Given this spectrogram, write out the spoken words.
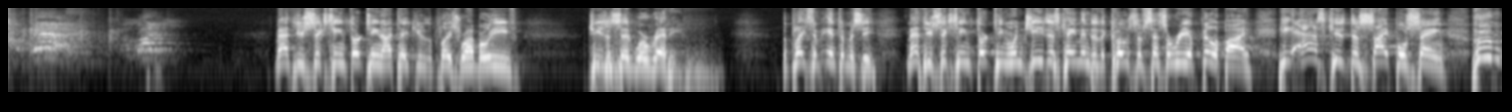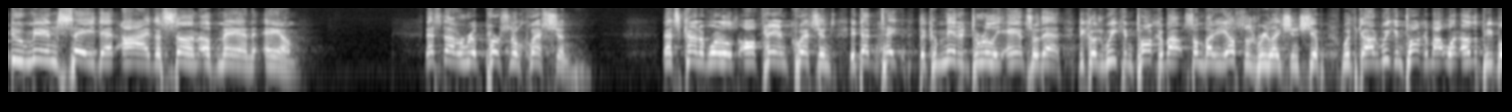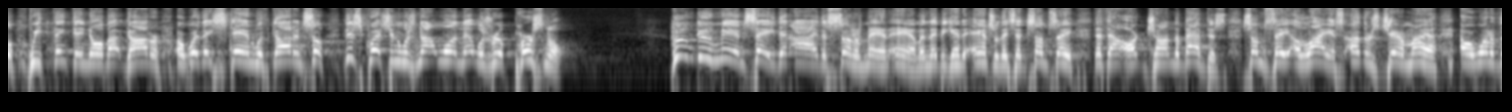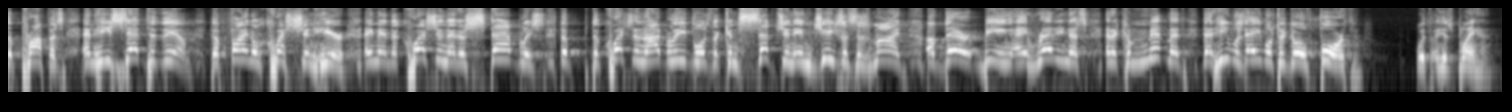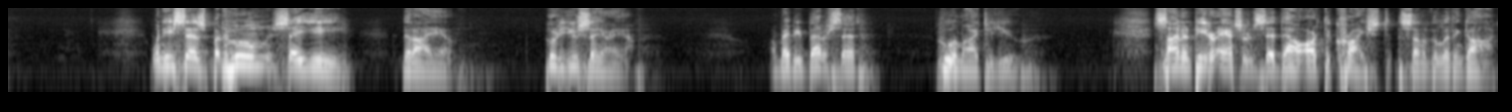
Matthew 16, 13, I take you to the place where I believe Jesus said, We're ready. The place of intimacy. Matthew 16, 13, when Jesus came into the coast of Caesarea Philippi, he asked his disciples, saying, Whom do men say that I, the Son of Man, am? That's not a real personal question. That's kind of one of those offhand questions. It doesn't take the committed to really answer that because we can talk about somebody else's relationship with God. We can talk about what other people we think they know about God or, or where they stand with God. And so this question was not one that was real personal. Do men say that I, the Son of Man, am? And they began to answer. They said, Some say that thou art John the Baptist, some say Elias, others Jeremiah, or one of the prophets. And he said to them, the final question here, amen, the question that established the the question that I believe was the conception in Jesus' mind of there being a readiness and a commitment that he was able to go forth with his plan. When he says, But whom say ye that I am? Who do you say I am? Or maybe better said, Who am I to you? Simon Peter answered and said, Thou art the Christ, the Son of the living God.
